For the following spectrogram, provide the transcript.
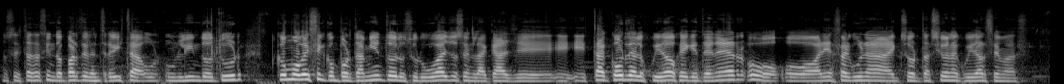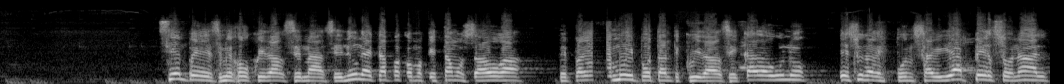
nos estás haciendo parte de la entrevista un, lindo tour. ¿Cómo ves el comportamiento de los uruguayos en la calle? Eh, ¿Está acorde a los cuidados que hay que tener o, harías alguna exhortación a cuidarse más? Siempre es mejor cuidarse más. En una etapa como que estamos ahora, me parece muy importante cuidarse. Cada uno es una responsabilidad personal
